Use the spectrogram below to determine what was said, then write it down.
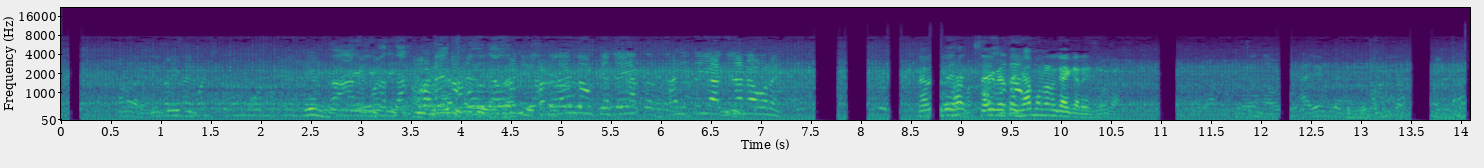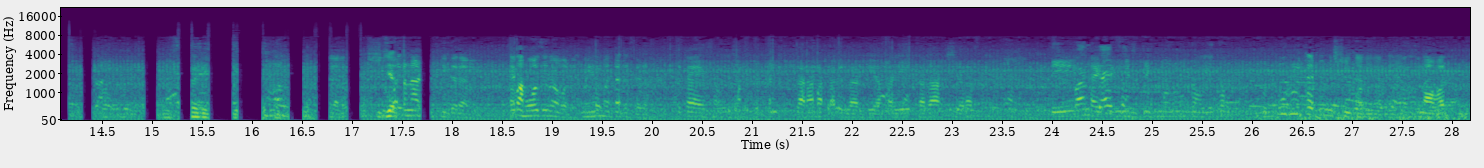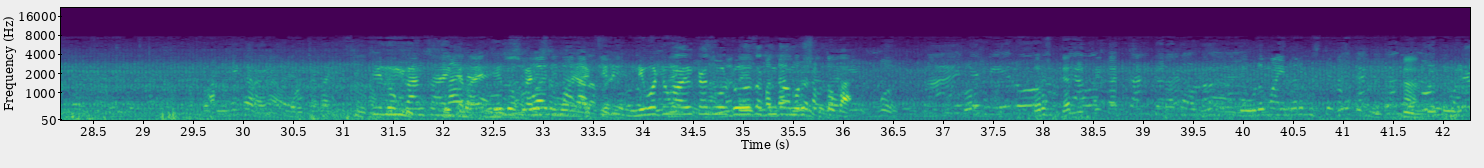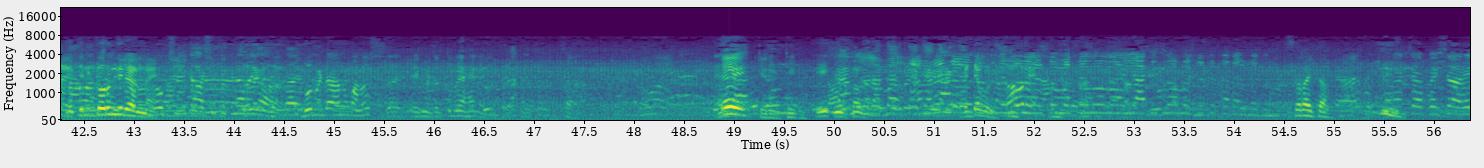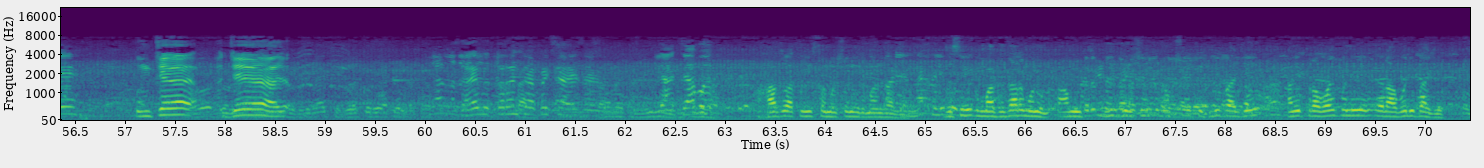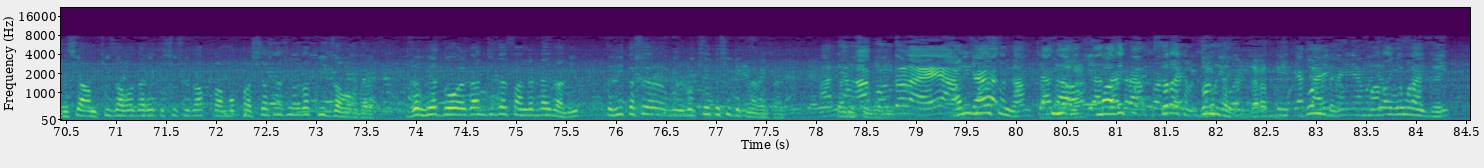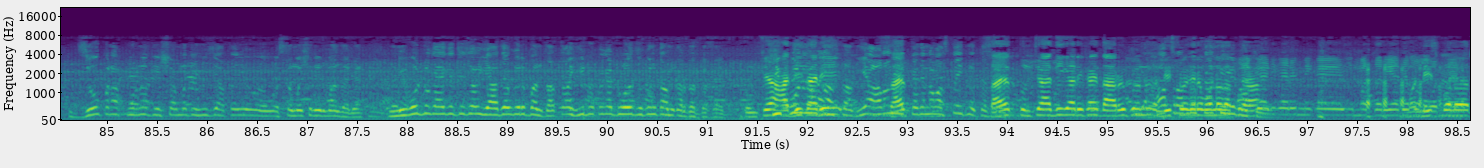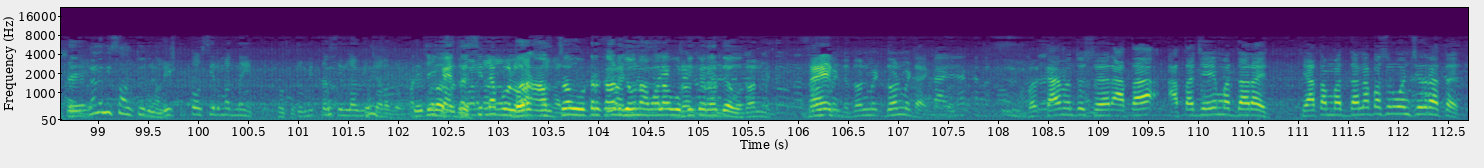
साहेब आता ह्या मुलांना काय करायचं काय करा लागला की आता हे एखादा अक्षर. असतं ते पण काय टायपिंग सम- मिस्टेक म्हणून राहिले तर पूर्ण टायपिंग मिस्टेक झाली नावात. निवडणूक डोळं काम करू शकतो का? करू. एवढं मायनर मिस्टेक असते त्यांनी करून दिलेलं नाही. दोन मिनिटं माणूस. एक मिनिट. तुम्ही आहे ना? ठीक आहे एक मिनिट बोल. सर ऐका. तुमचे जे याच्यावर हा जो आता ही समस्या निर्माण झाली आहे, जसं एक मतदार म्हणून आमची लोकशाही टिकली पाहिजे आणि प्रभावीपणे राबवली पाहिजे जशी आमची जबाबदारी आहे, तशी सुद्धा प्रमुख प्रशासनाची सुद्धा तीच जबाबदारी आहे. जर हे दोघांची जर सांगड नाही झाली तर ही कसं लोकशाही कशी टिकणार आहे साहेब? आणि हा मला सांगा माझं- सर दोन मिनिटं दोन मिनिटं मला हे म्हणायचं आहे. आहे जोपर्यंत पूर्ण देशामध्ये ही जी आता समस्या निर्माण झाली आहे, निवडणूक आयोगाच्या जेव्हा याद्या वगैरे बनतात तेव्हा ही लोक काय डोळे झुकून काम करतात का साहेब? तुमचे कोण लोकं अधिकारी साहेब- त्यांना वाचता येत नाही का साहेब? तुमचे अधिकारी काय दारू पिऊन लिस्ट वगैरे बनवतात यादी लिस्ट बनवत बनवतात नाही. नाही नाही, मी सांगतो तुम्हाला. लिस्ट तहसील मधनं येते तुम्ही तहसीलला विचारा पण. तहसीलला बोलवा. आमचा वोटर कार्ड घेऊन आम्हाला वोटिंग करण्यात द्यावं. दोन मिनिटं दोन मिनिट दोन मिनिट आहे बरं काय म्हणतो सर? आता आता जे मतदार आहेत ते आता मतदानापासून वंचित राहत आहेत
